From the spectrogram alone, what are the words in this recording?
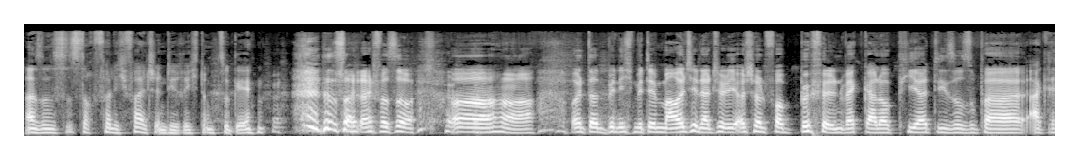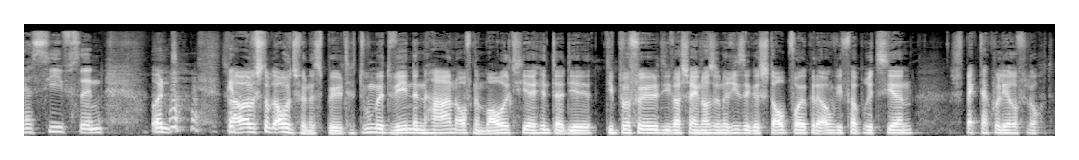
Also es ist doch völlig falsch, in die Richtung zu gehen. Das ist halt einfach so. Aha. Und dann bin ich mit dem Maultier natürlich auch schon vor Büffeln weggaloppiert, die so super aggressiv sind. Und Das war aber bestimmt auch ein schönes Bild. Du mit wehenden Haaren auf einem Maultier, hinter dir die Büffel, die wahrscheinlich noch so eine riesige Staubwolke da irgendwie fabrizieren. Spektakuläre Flucht.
